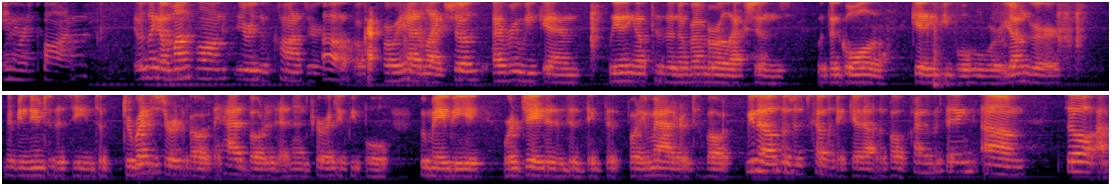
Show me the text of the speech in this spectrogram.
in response. It was like a month long series of concerts. Oh, okay. Where we had like shows every weekend leading up to the November elections with the goal of getting people who were younger, maybe new to the scene, to, to register to vote. They had voted, and then encouraging people who maybe were jaded and didn't think that voting mattered to vote. You know, so just kind of like a get out the vote kind of a thing. Um, so I'm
